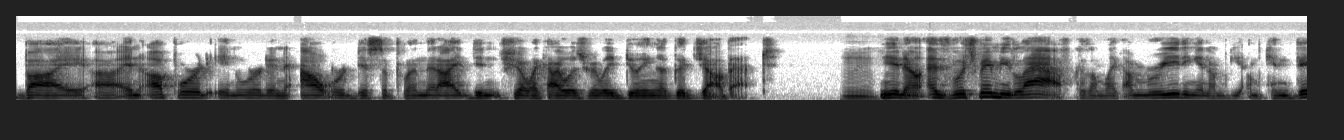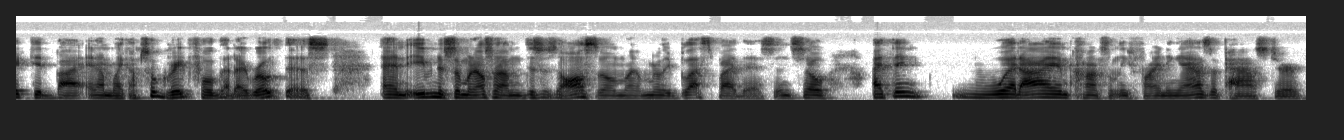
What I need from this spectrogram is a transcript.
by uh, an upward, inward, and outward discipline that I didn't feel like I was really doing a good job at. Mm. You know, and which made me laugh because I'm like, I'm reading and I'm I'm convicted by, and I'm like, I'm so grateful that I wrote this. And even if someone else, I'm this is awesome. I'm really blessed by this. And so I think what I am constantly finding as a pastor,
